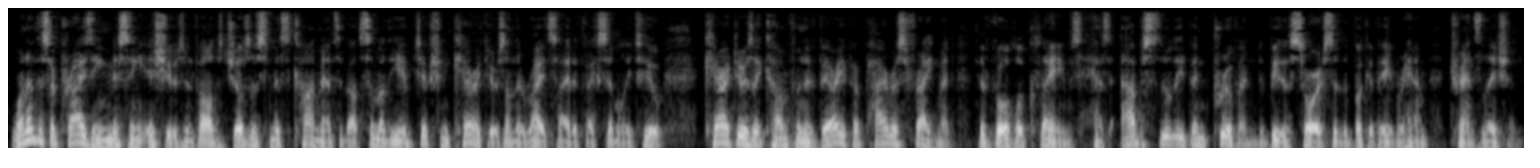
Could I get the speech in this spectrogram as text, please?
One of the surprising missing issues involves Joseph Smith's comments about some of the Egyptian characters on the right side of facsimile 2, characters that come from the very papyrus fragment that Vogel claims has absolutely been proven to be the source of the Book of Abraham translation.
